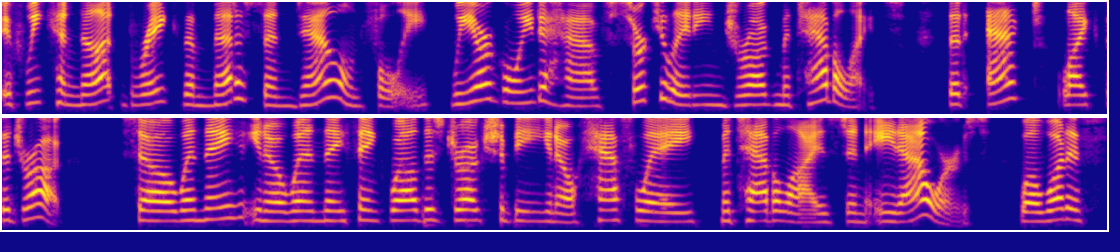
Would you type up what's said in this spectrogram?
if we cannot break the medicine down fully, we are going to have circulating drug metabolites that act like the drug. So when they, you know, when they think, well, this drug should be, you know, halfway metabolized in eight hours. Well, what if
